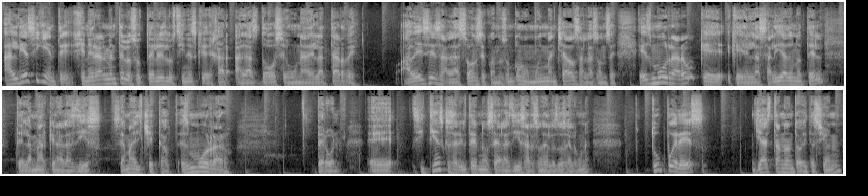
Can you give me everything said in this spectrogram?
Al día siguiente, generalmente los hoteles los tienes que dejar a las 12, una de la tarde. A veces a las 11, cuando son como muy manchados, a las 11. Es muy raro que, que la salida de un hotel te la marquen a las 10. Se llama el checkout. Es muy raro. Pero bueno, eh, si tienes que salirte, no sé, a las 10, a las 11, a las 12, a la 1, tú puedes, ya estando en tu habitación,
